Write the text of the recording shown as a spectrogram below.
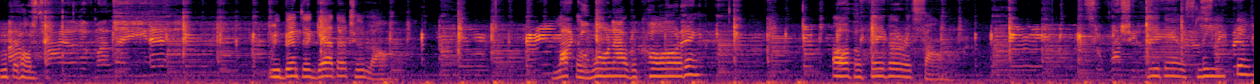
Rupert Holmes. We've been together too long. Like a worn out recording of a favorite song. Lay there sleeping.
